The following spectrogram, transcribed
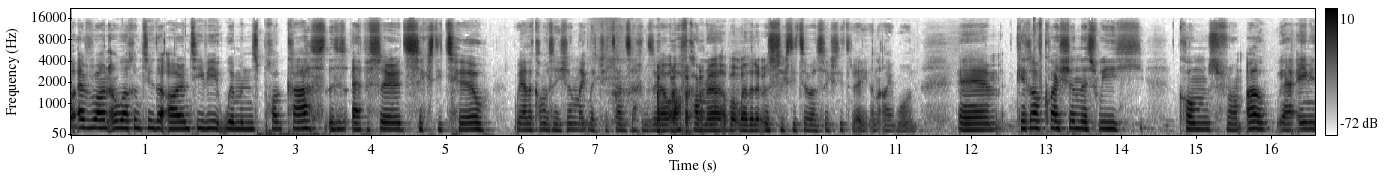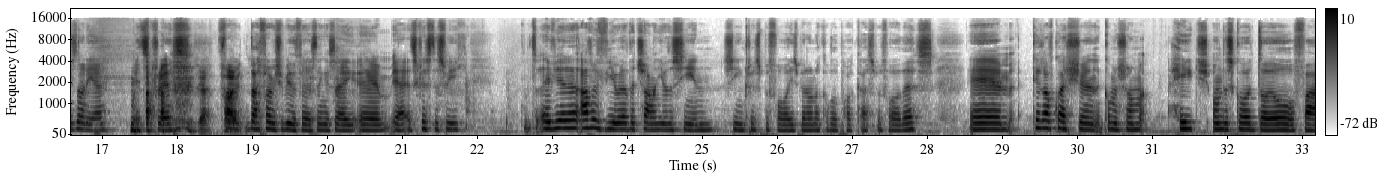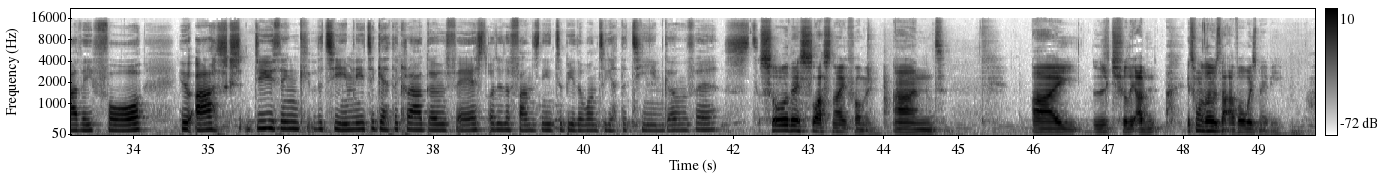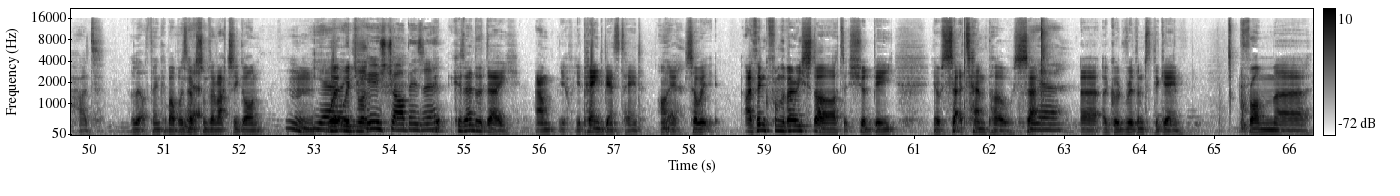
Hello, everyone, and welcome to the RMTV Women's Podcast. This is episode 62. We had a conversation like literally 10 seconds ago off camera about whether it was 62 or 63, and I won. Um, kick-off question this week comes from... Oh, yeah, Amy's not here. It's Chris. Yeah, Probably- hi. that probably should be the first thing I say. Um, yeah, it's Chris this week. If you have a viewer of the channel, you would have seen seen Chris before. He's been on a couple of podcasts before this. Um, kick off question comes from H underscore Doyle five eight four, who asks, "Do you think the team need to get the crowd going first, or do the fans need to be the one to get the team going first? Saw this last night from him, and I literally, I've, it's one of those that I've always maybe had a little think about, but it's never something I've actually gone. Yeah, Wh- like, one- whose job is it? Because end of the day, um, know, you're paying to be entertained, aren't Yeah. you? So it, I think from the very start, it should be, you know, set a tempo, set Yeah. uh, a good rhythm to the game from uh,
